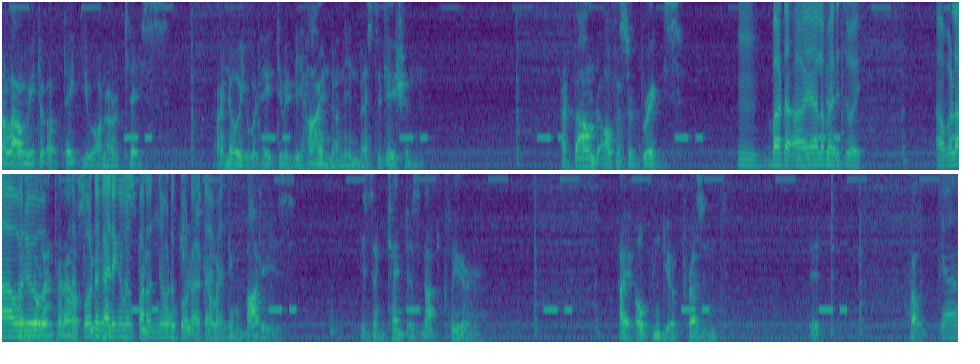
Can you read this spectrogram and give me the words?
Allow me to update you on our case. I know you would hate to be behind on the investigation. I found Officer Briggs. ബട്ട് അയാളെ മരിച്ചുപോയി അവൾ ആ ഒരു When Valentinowski റിപ്പോർട്ടും has the കാര്യങ്ങളും street പറഞ്ഞു കൊടുക്കുവാണ് vultures കേട്ടോ ഇവൻ collecting bodies. His intent is not clear. I opened your present. It helped. ഞാൻ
